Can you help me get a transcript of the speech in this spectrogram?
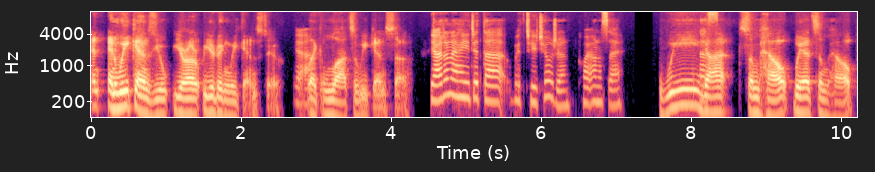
And and weekends you you're you're doing weekends too. yeah. Like lots of weekend stuff. yeah. I don't know how you did that with two children, quite honestly. We That's- got some help. We had some help.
